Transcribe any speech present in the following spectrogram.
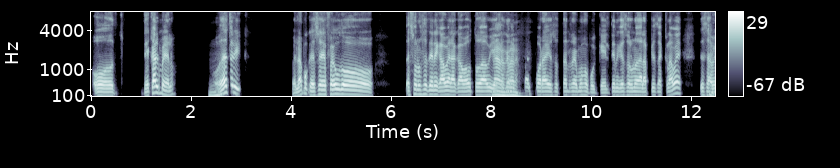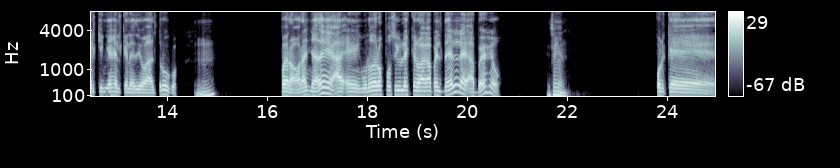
o de Carmelo o Ujú. de Trick, ¿verdad? Porque ese feudo, eso no se tiene que haber acabado todavía, Claro, eso claro. estar por ahí, eso está en remojo, porque él tiene que ser una de las piezas clave de saber quién es el que le dio al truco. Ujú. Pero ahora añade a- en uno de los posibles que lo haga perder eh, a Bergel, Sí, señor. porque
